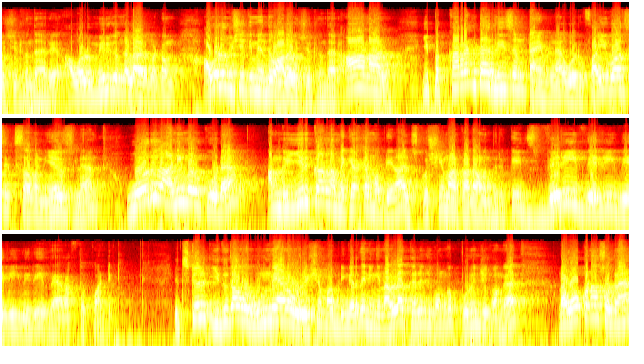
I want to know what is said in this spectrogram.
வச்சுட்டு இருந்தாரு அவ்வளோ மிருகங்களாக இருக்கட்டும் அவ்வளோ விஷயத்தையுமே வந்து வாழ வச்சுட்டு இருந்தார் ஆனால் இப்போ கரண்டாக ரீசன்ட் டைமில் ஒரு ஃபைவ் ஆர் சிக்ஸ் செவன் இயர்ஸில் ஒரு அனிமல் கூட அங்கே இருக்கான்னு நம்ம கேட்டோம் அப்படின்னா இட்ஸ் கொஷின் மார்க்காக தான் வந்திருக்கு. It's very very very very rare of the quantity it's still இதுதான் ஒரு உண்மையான ஒரு விஷயம் அப்படிங்கிறத நீங்கள் நல்லா தெரிஞ்சுக்கோங்க புரிஞ்சுக்கோங்க. நான் ஓப்பனாக சொல்கிறேன்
